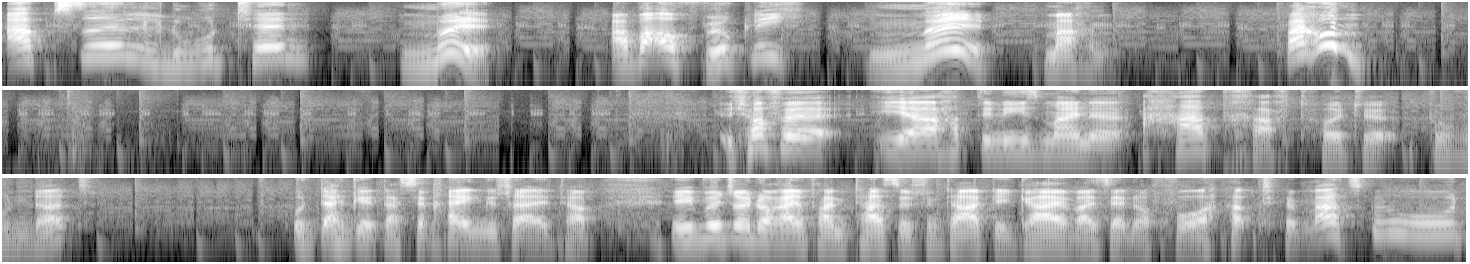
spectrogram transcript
absoluten Müll aber auch wirklich Müll machen. Warum? Ich hoffe, ihr habt wenigstens meine Haarpracht heute bewundert. Und danke, dass ihr reingeschaltet habt. Ich wünsche euch noch einen fantastischen Tag, egal was ihr noch vorhabt. Macht's gut!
